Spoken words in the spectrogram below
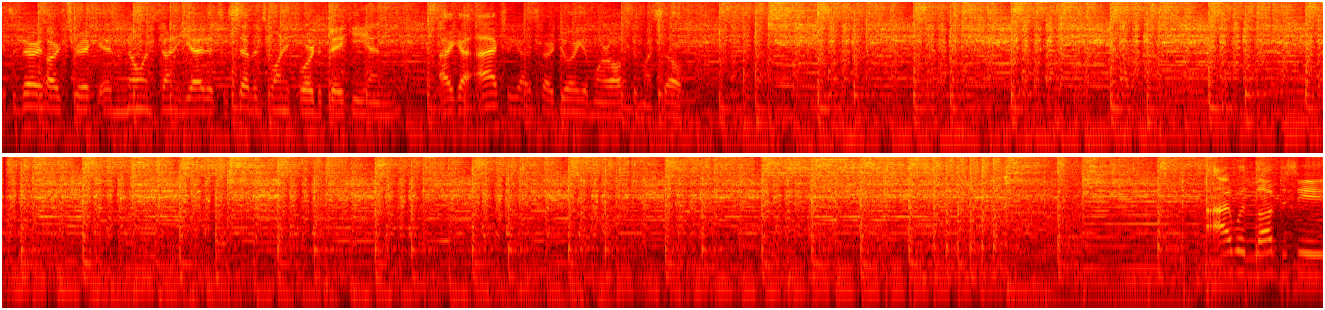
it's a very hard trick and no one's done it yet. It's a 720 forward to fakie, and I got I actually got to start doing it more often myself. Would love to see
